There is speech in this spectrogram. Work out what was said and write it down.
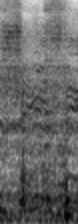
She's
